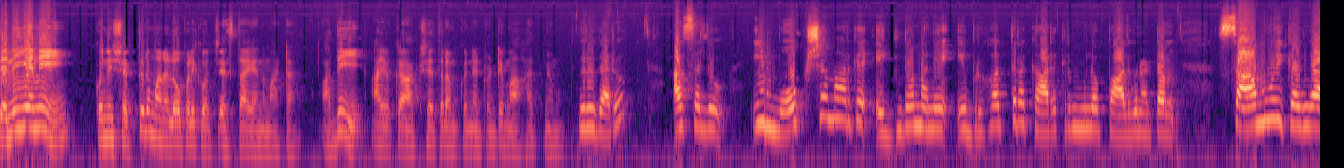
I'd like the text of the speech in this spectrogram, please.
తెలియని కొన్ని శక్తులు మన లోపలికి వచ్చేస్తాయి అన్నమాట అది ఆ యొక్క క్షేత్రంకు ఉన్నటువంటి మహాత్మ్యము. గురుగారు అసలు ఈ మోక్ష మార్గ యజ్ఞం అనే ఈ బృహత్తర కార్యక్రమంలో పాల్గొనటం సామూహికంగా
